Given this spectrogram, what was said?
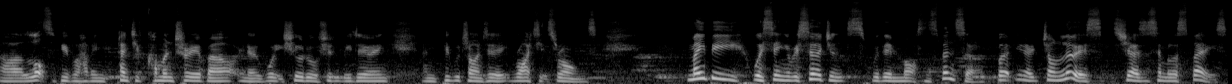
Uh, lots of people having plenty of commentary about you know what it should or shouldn't be doing, and people trying to right its wrongs. Maybe we're seeing a resurgence within Marks and Spencer, but you know, John Lewis shares a similar space.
